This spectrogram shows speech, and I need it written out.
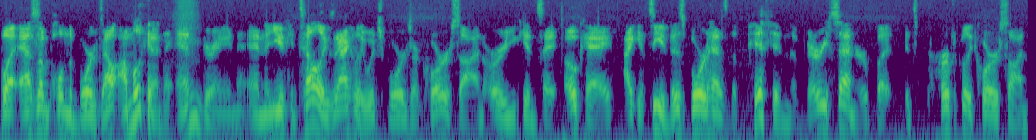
But as I'm pulling the boards out, I'm looking at the end grain, and you can tell exactly which boards are quarter sawn, or you can say, okay, I can see this board has the pith in the very center, but it's perfectly quarter sawn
